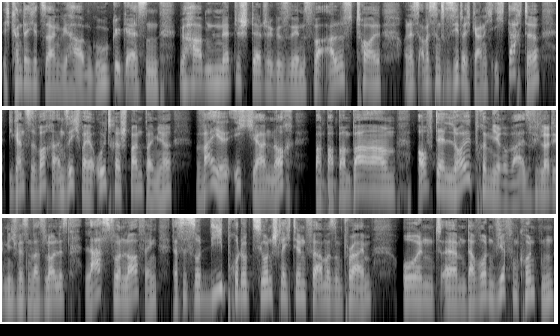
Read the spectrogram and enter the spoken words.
Ich könnte euch jetzt sagen, wir haben gut gegessen, wir haben nette Städte gesehen, es war alles toll. Und das, aber das interessiert euch gar nicht. Ich dachte, die ganze Woche an sich war ja ultra spannend bei mir, weil ich ja noch bam, bam, bam, bam, auf der LOL-Premiere war. Also viele Leute, die nicht wissen, was LOL ist. Last One Laughing, das ist so die Produktion schlechthin für Amazon Prime. Und ähm, da wurden wir vom Kunden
